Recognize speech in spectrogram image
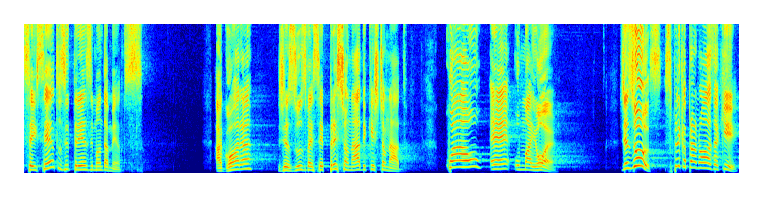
613 mandamentos. Agora, Jesus vai ser pressionado e questionado. Qual é o maior? Jesus, explica para nós aqui.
